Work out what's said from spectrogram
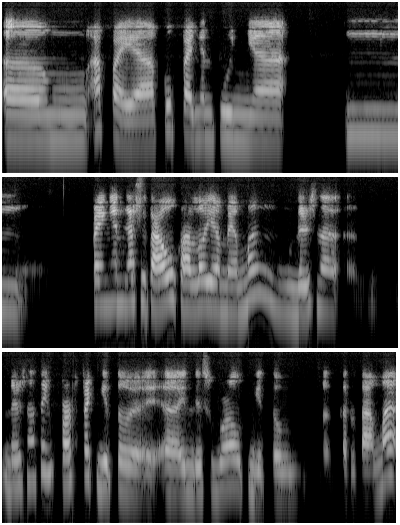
um, apa ya aku pengen punya um, pengen ngasih tahu kalau ya memang there's not there's nothing perfect gitu uh, in this world gitu terutama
